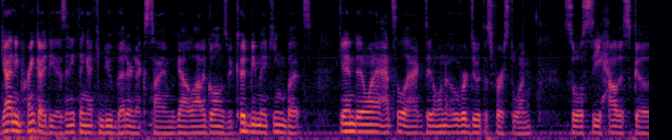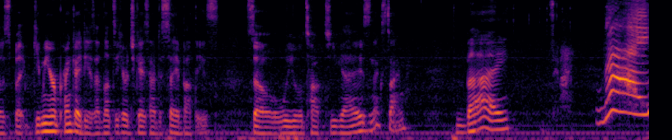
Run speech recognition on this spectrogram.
Got any prank ideas? Anything I can do better next time? We got a lot of golems we could be making, but again, didn't want to add to the lag. Didn't want to overdo it this first one. So we'll see how this goes. But give me your prank ideas. I'd love to hear what you guys have to say about these. So we will talk to you guys next time. Bye. Say bye. Bye.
